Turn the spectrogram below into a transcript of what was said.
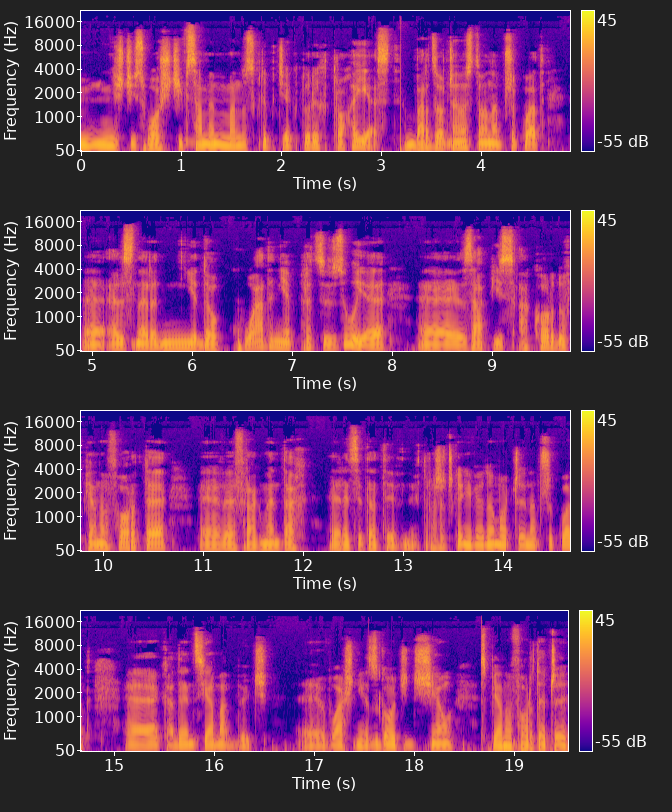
nieścisłości w samym manuskrypcie, których trochę jest. Bardzo często na przykład e, Elsner niedokładnie precyzuje e, zapis akordów pianoforte e, we fragmentach recytatywnych. Troszeczkę nie wiadomo, czy na przykład kadencja ma być właśnie zgodzić się z pianoforte, czy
